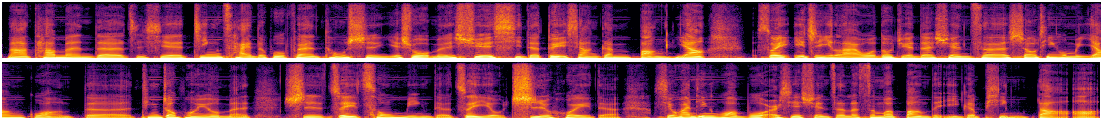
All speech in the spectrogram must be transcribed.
那他们的这些精彩的部分，同时也是我们学习。的对象跟榜样，所以一直以来我都觉得选择收听我们央广的听众朋友们是最聪明的、最有智慧的，喜欢听广播，而且选择了这么棒的一个频道啊！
